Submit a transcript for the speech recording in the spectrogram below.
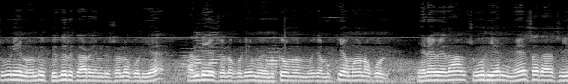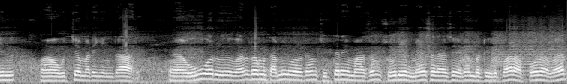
சூரியன் வந்து பிதிருக்காரன் என்று சொல்லக்கூடிய தந்தையை சொல்லக்கூடிய மிக மிக முக்கியமான கோள். எனவே தான் சூரியன் மேச ராசியில் உச்சமடைகின்றார். ஒவ்வொரு வருடமும் தமிழ் வருடம் சித்திரை மாதம் சூரியன் மேசராசி இடம்பெற்றிருப்பார். அப்போது அவர்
